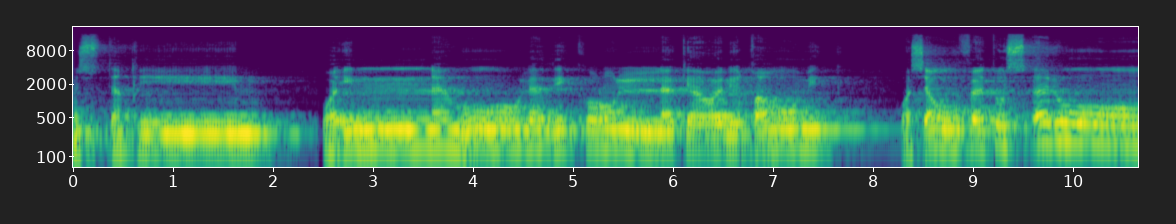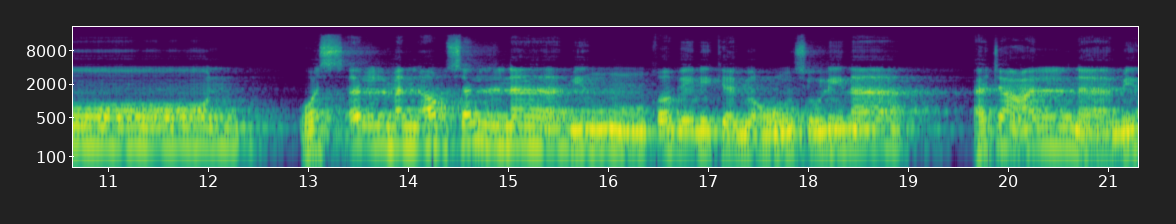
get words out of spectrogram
مستقيم. وإنه لذكر لك ولقومك وسوف تسألون. واسأل من أرسلنا من قبلك من رسلنا. أجعلنا من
